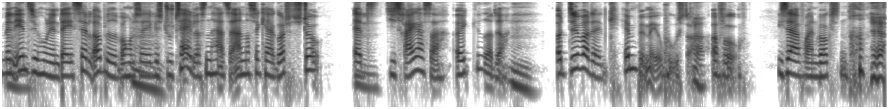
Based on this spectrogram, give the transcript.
Men mm. indtil hun en dag selv oplevede, hvor hun mm. sagde, hvis du taler sådan her til andre, så kan jeg godt forstå, at mm. de trækker sig og ikke gider det. Mm. Og det var da en kæmpe mavepuster ja. at få. Især fra en voksen. ja.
